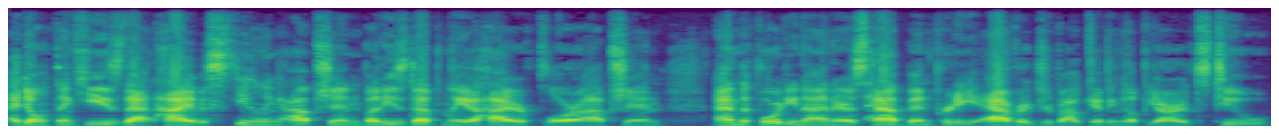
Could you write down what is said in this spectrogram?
I don't think he's that high of a stealing option, but he's definitely a higher floor option. And the 49ers have been pretty average about giving up yards to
